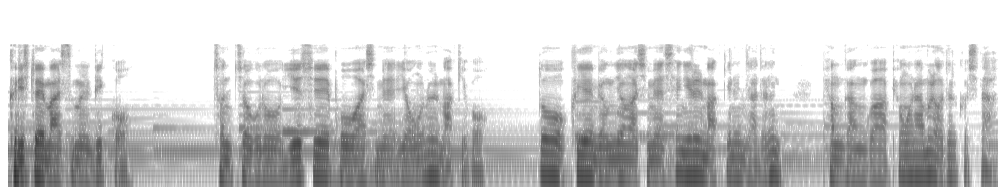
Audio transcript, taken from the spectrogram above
그리스도의 말씀을 믿고 전적으로 예수의 보호하심에 영혼을 맡기고 또 그의 명령하심에 생일을 맡기는 자들은 평강과 평온함을 얻을 것이다.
